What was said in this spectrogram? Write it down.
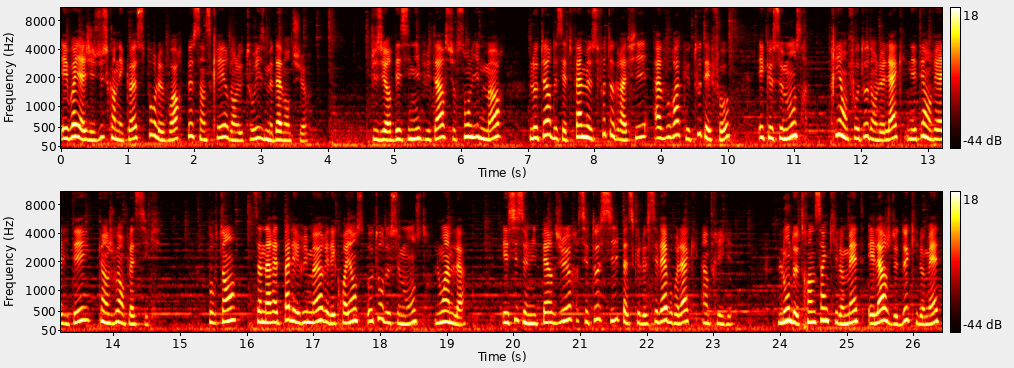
et voyager jusqu'en Écosse pour le voir peut s'inscrire dans le tourisme d'aventure. Plusieurs décennies plus tard, sur son lit de mort, l'auteur de cette fameuse photographie avouera que tout est faux et que ce monstre pris en photo dans le lac n'était en réalité qu'un jouet en plastique. Pourtant, ça n'arrête pas les rumeurs et les croyances autour de ce monstre, loin de là. Et si ce mythe perdure, c'est aussi parce que le célèbre lac intrigue. Long de 35 km et large de 2 km,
